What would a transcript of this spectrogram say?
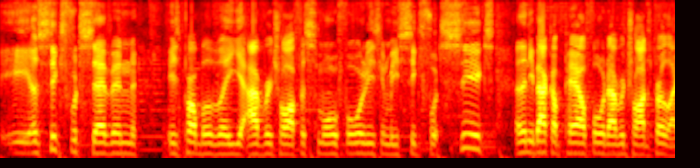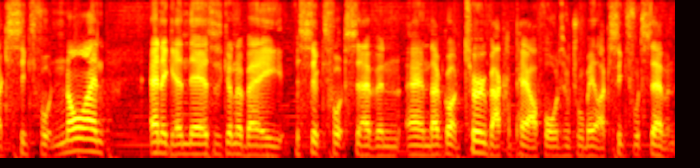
A six foot seven is probably your average height for small forward. He's going to be six foot six, and then your backup power forward average height is probably like six foot nine. And again, theirs is going to be six foot seven, and they've got two backup power forwards, which will be like six foot seven.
